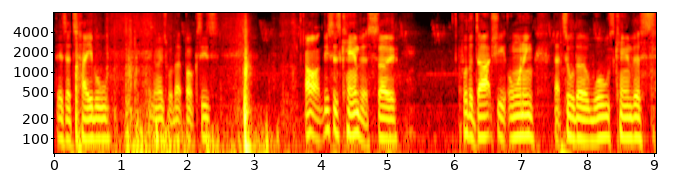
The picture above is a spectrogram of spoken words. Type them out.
there's a table, who knows what that box is. Oh, this is canvas. So for the Darche awning. That's all the walls canvas,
